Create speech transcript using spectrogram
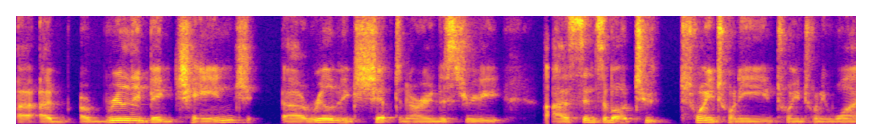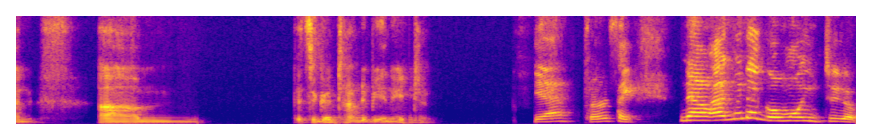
a, a really big change, a really big shift in our industry uh, since about two, 2020, 2021. Um, it's a good time to be an agent. Yeah, perfect. Now I'm gonna go more into your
